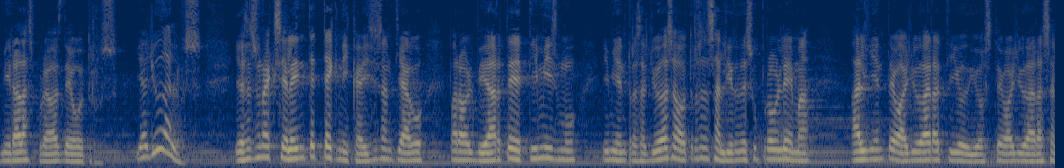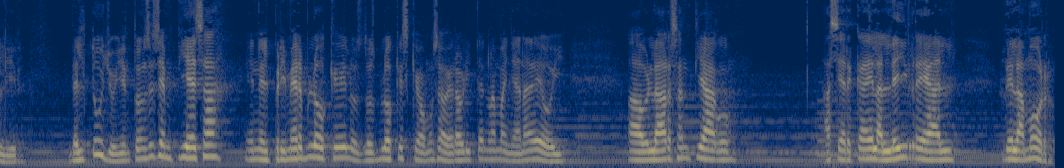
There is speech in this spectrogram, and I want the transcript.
mira las pruebas de otros y ayúdalos. Y esa es una excelente técnica, dice Santiago, para olvidarte de ti mismo y mientras ayudas a otros a salir de su problema, alguien te va a ayudar a ti o Dios te va a ayudar a salir del tuyo. Y entonces empieza en el primer bloque de los dos bloques que vamos a ver ahorita en la mañana de hoy, a hablar Santiago acerca de la ley real del amor,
